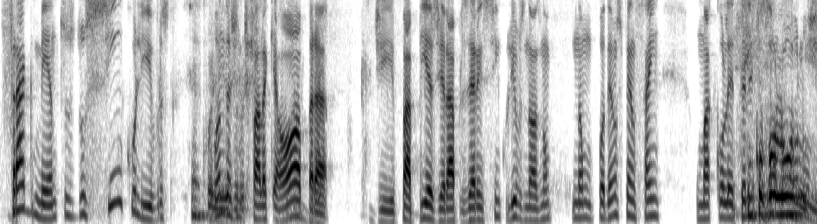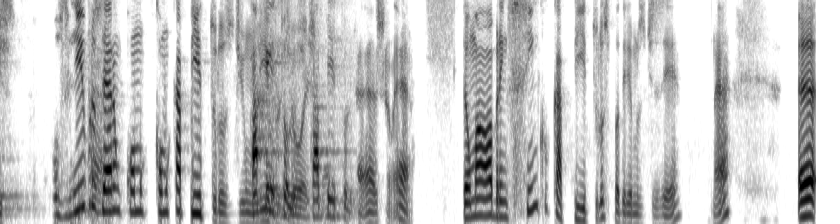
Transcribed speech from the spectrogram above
fragmentos dos cinco livros. Cinco Quando livros. a gente fala que a obra de Papias de Herápolis era em cinco livros, nós não, não podemos pensar em uma coletânea cinco de cinco volumes. volumes. Os livros é. eram como, como capítulos de um capítulos, livro de hoje. Né? Capítulos. Né? É. Então, uma obra em cinco capítulos, poderíamos dizer, né? Uh,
